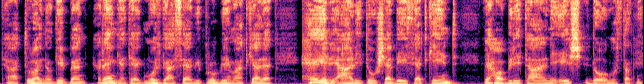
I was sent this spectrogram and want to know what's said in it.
tehát tulajdonképpen rengeteg mozgásszervi problémát kellett helyreállító sebészetként rehabilitálni és dolgoztatni.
